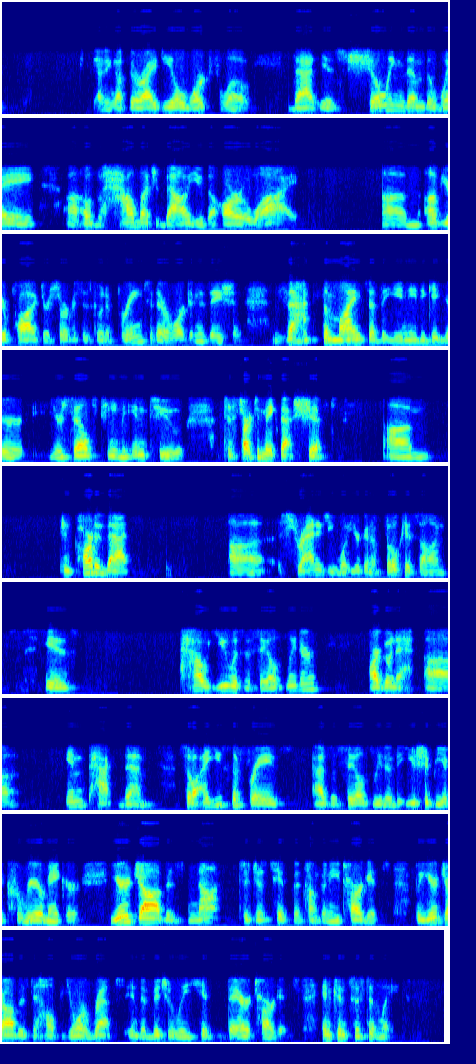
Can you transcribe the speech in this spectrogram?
setting up their ideal workflow, that is showing them the way uh, of how much value, the ROI um, of your product or service is going to bring to their organization. That's the mindset that you need to get your, your sales team into to start to make that shift. Um, and part of that uh, strategy, what you're going to focus on, is how you as a sales leader are going to uh, impact them. So I use the phrase as a sales leader that you should be a career maker. Your job is not to just hit the company targets, but your job is to help your reps individually hit their targets and consistently,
